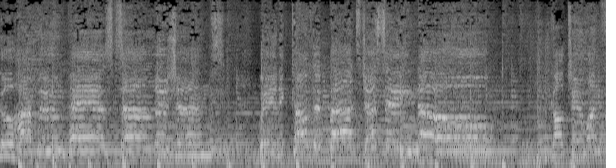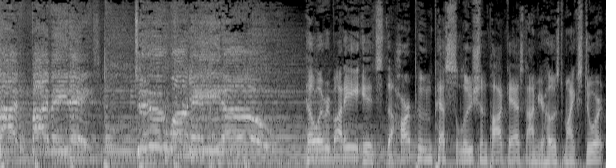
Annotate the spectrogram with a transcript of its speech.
Google Harpoon Pest Solutions. When it comes to bugs, just say no. Call 215 Hello, everybody. It's the Harpoon Pest Solution podcast. I'm your host, Mike Stewart.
